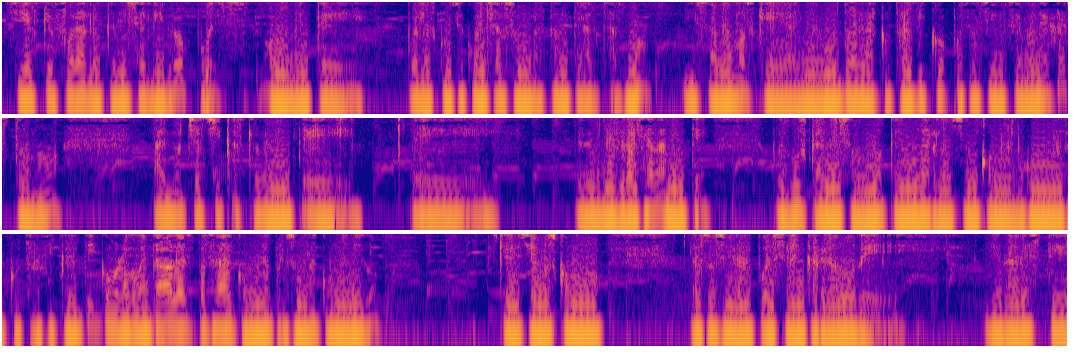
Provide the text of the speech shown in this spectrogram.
si es que fuera lo que dice el libro, pues obviamente pues las consecuencias son bastante altas, ¿no? Y sabemos que en el mundo del narcotráfico pues así se maneja esto, ¿no? Hay muchas chicas que obviamente eh, desgraciadamente pues buscan eso, ¿no? Tener una relación con algún narcotraficante y como lo comentaba la vez pasada con una persona, con un amigo, que decíamos como la sociedad pues se ha encargado de, dar este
